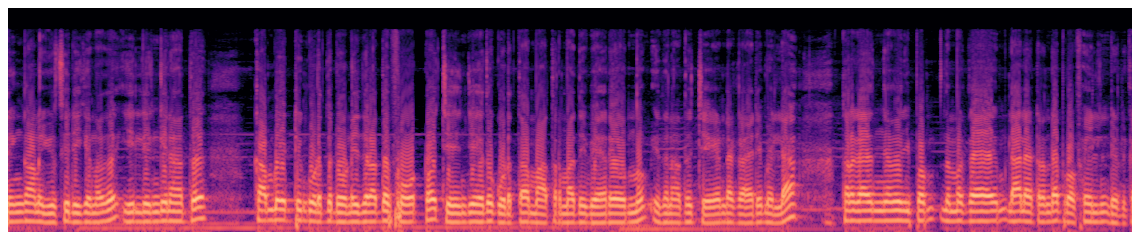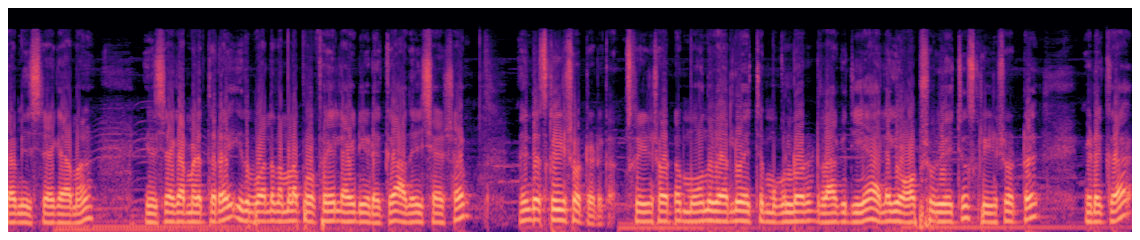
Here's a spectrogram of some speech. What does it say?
ലിങ്കാണ് യൂസ് ചെയ്തിരിക്കുന്നത്. ഈ ലിങ്കിനകത്ത് കംപ്ലീറ്റും കൊടുത്തിട്ടുണ്ട്. ഇതിനകത്ത് ഫോട്ടോ ചേഞ്ച് ചെയ്ത് കൊടുത്താൽ മാത്രം മതി. വേറെ ഒന്നും ഇതിനകത്ത് ചെയ്യേണ്ട കാര്യമില്ല. തൽക്കാലം ഇപ്പം നമുക്ക് ലാലേട്ടന്റെ പ്രൊഫൈലിന്റെ എടുക്കാം. ഇൻസ്റ്റാഗ്രാം. ഇൻസ്റ്റാഗ്രാം എടുത്തിട്ട് ഇതുപോലെ നമ്മളെ പ്രൊഫൈൽ ഐ ഡി എടുക്കുക. അതിനുശേഷം അതിന്റെ സ്ക്രീൻഷോട്ട് എടുക്കാം. സ്ക്രീൻഷോട്ട് മൂന്ന് പേരിൽ വെച്ച് മുകളിലോട്ട് ഡ്രാഗ് ചെയ്യുക അല്ലെങ്കിൽ ഓപ്ഷൻ ഉപയോഗിച്ച് സ്ക്രീൻഷോട്ട് എടുക്കുക. എടുക്കാൻ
